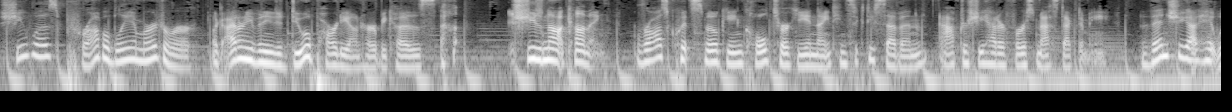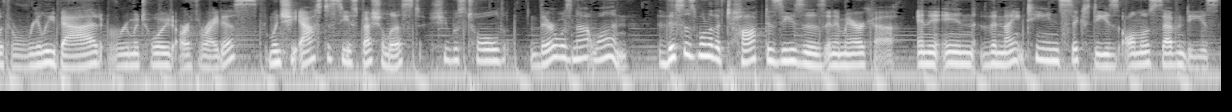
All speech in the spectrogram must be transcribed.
she was probably a murderer. Like, I don't even need to do a party on her because she's not coming. Roz quit smoking cold turkey in 1967 after she had her first mastectomy. Then she got hit with really bad rheumatoid arthritis. When she asked to see a specialist, she was told there was not one. This is one of the top diseases in America, and in the 1960s, almost 70s,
